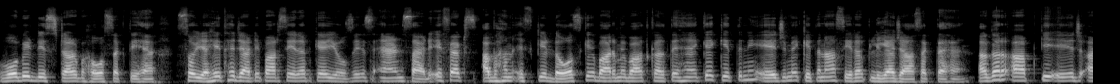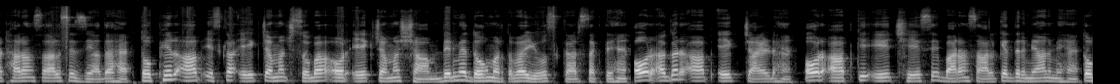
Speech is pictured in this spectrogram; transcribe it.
वो भी डिस्टर्ब हो सकती है। सो यही थे जाटीपार सिरप के यूजेस एंड साइड इफ़ेक्ट्स। अब हम इसकी डोज के बारे में बात करते हैं कि कितनी एज में कितना सिरप लिया जा सकता है। अगर आपकी एज 18 साल से ज़्यादा है तो फिर आप इसका एक चम्मच सुबह और एक चम्मच शाम, दिन में दो मरतबा यूज़ कर सकते हैं। और अगर आप एक चाइल्ड हैं और आपकी एज छः से बारह साल के दरमियान में है तो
